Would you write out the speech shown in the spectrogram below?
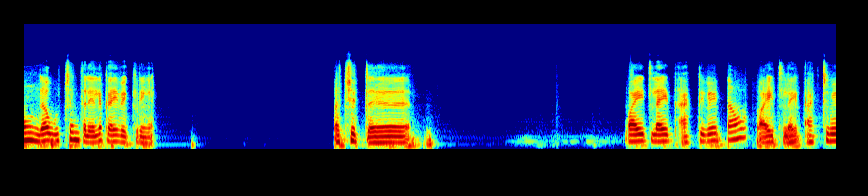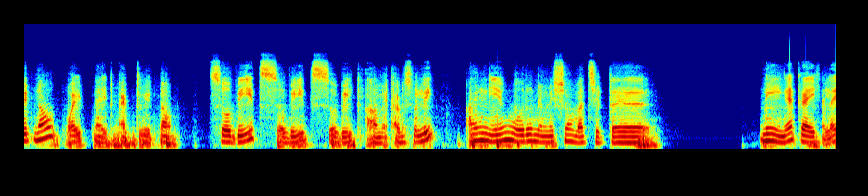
உங்க உச்சந்தலையில கை வைக்கிறீங்க. வச்சுட்டு white light activate now white light activate now white light activate now. சொபீத் சொபீத் சொபீத் ஆமை அப்படி சொல்லி அங்கேயும் ஒரு நிமிஷம் வச்சுட்டு நீங்க கைகளை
